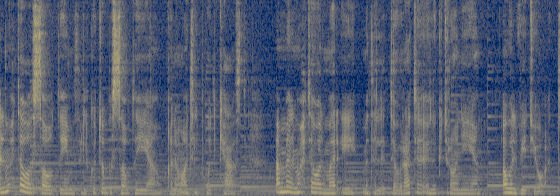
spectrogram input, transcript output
المحتوى الصوتي مثل الكتب الصوتية وقنوات البودكاست أما المحتوى المرئي مثل الدورات الإلكترونية أو الفيديوهات.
